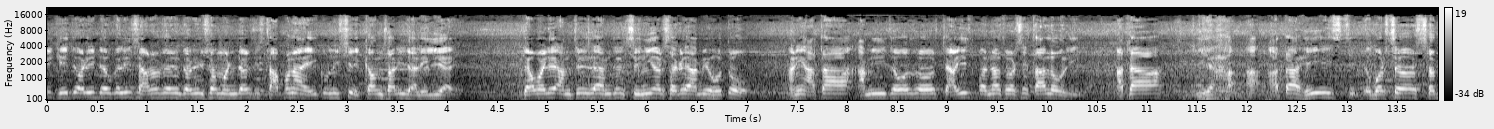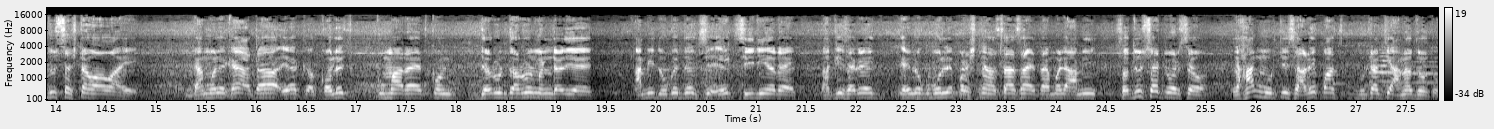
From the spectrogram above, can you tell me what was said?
ही खेतवाडी देवगली सार्वजनिक गणेश मंडळाची स्थापना एकोणीसशे एकावन्न साली झालेली आहे. त्यावेळी आमचे आमचे सिनियर सगळे आम्ही होतो. आणि आता आम्ही जवळजवळ चाळीस पन्नास वर्ष चालवली. आता ह्या आता हे वर्ष सदुसष्ट वाव आहे. त्यामुळे काय आता एक कॉलेज कुमार आहेत कोण तरुण तरुण मंडळी आहेत आम्ही दोघं जण एक सिनियर आहेत. बाकी सगळे हे लोक बोलले प्रश्न असा असा आहे. त्यामुळे आम्ही सदुसष्ट वर्ष लहान मूर्ती साडेपाच फुटाची आणत होतो.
